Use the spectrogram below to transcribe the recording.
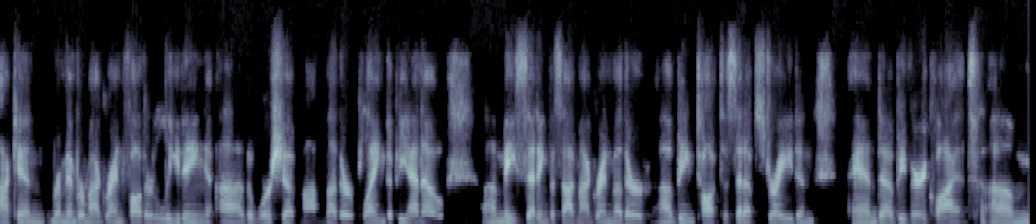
I can remember my grandfather leading uh, the worship, my mother playing the piano, uh, me sitting beside my grandmother, uh, being taught to sit up straight and and uh, be very quiet, um,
